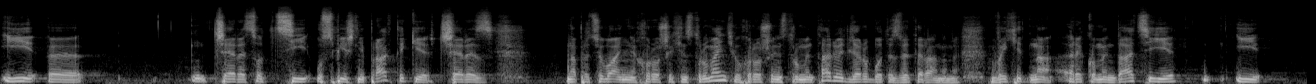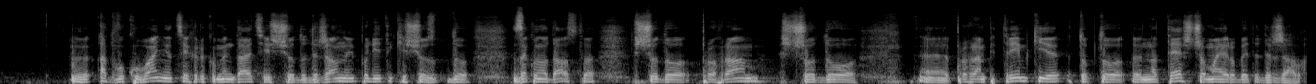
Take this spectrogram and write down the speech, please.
і е, через ці успішні практики, через напрацювання хороших інструментів, хорошого інструментарію для роботи з ветеранами, вихід на рекомендації і адвокування цих рекомендацій щодо державної політики, щодо законодавства, щодо програм, щодо е, програм підтримки, тобто е, на те, що має робити держава.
